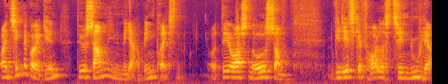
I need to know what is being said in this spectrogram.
Og en ting, der går igen, det er jo sammenlignet med Jakob Ingebrigtsen. Og det er jo også noget, som vi lidt skal forholde os til nu her.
